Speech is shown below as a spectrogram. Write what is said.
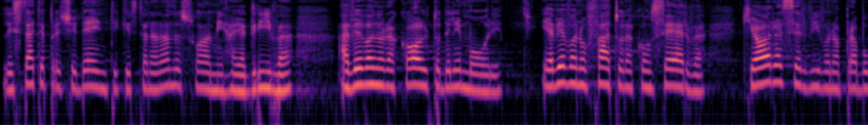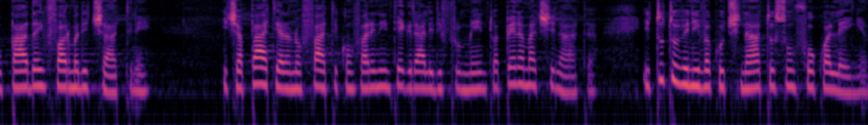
L'estate precedente Kirtanananda Swami Hayagriva avevano raccolto delle more e avevano fatto una conserva che ora servivano a Prabhupada in forma di chutney. I ciapati erano fatti con farina integrale di frumento appena macinata e tutto veniva cucinato su un fuoco a legna.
